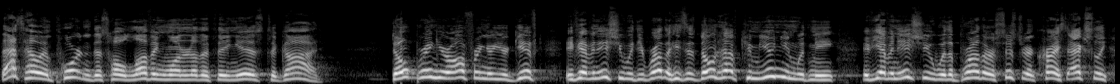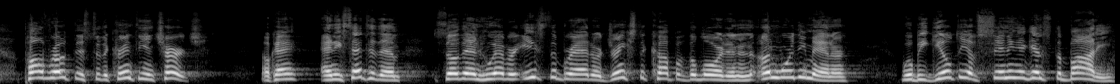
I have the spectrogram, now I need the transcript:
That's how important this whole loving one another thing is to God. Don't bring your offering or your gift if you have an issue with your brother. He says, don't have communion with me if you have an issue with a brother or sister in Christ. Actually, Paul wrote this to the Corinthian church, okay? And he said to them, so then whoever eats the bread or drinks the cup of the Lord in an unworthy manner will be guilty of sinning against the body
